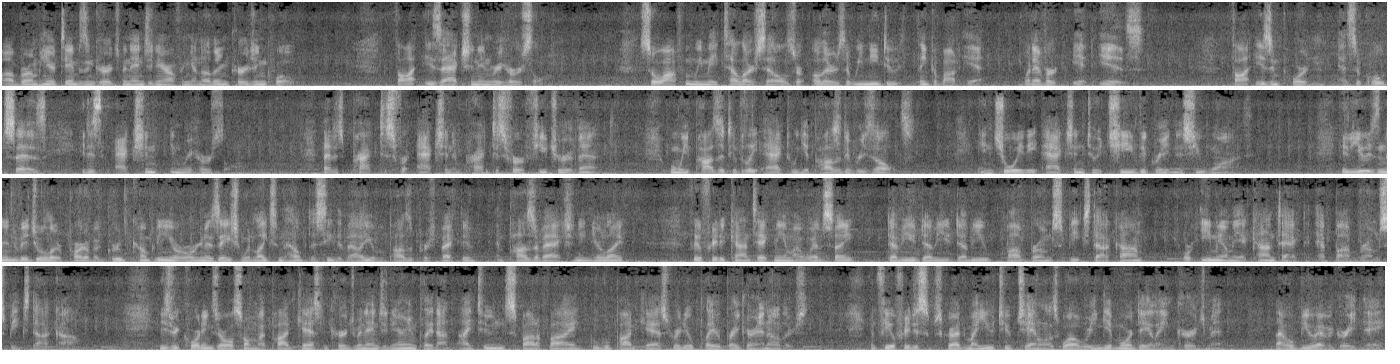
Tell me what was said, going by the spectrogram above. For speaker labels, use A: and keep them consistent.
A: Bob Brum here, Tampa's Encouragement Engineer, offering another encouraging quote Thought is action in rehearsal. So often we may tell ourselves or others that we need to think about it, whatever it is. Thought is important. As the quote says, it is action in rehearsal. That is practice for action and practice for a future event. When we positively act, we get positive results. Enjoy the action to achieve the greatness you want. If you, as an individual or part of a group, company, or organization, would like some help to see the value of a positive perspective and positive action in your life, feel free to contact me on my website, www.bobbrumspeaks.com, or email me at contact at bobbrumspeaks.com. These recordings are also on my podcast, Encouragement Engineering, played on iTunes, Spotify, Google Podcasts, Radio Player Breaker, and others. And feel free to subscribe to my YouTube channel as well, where you can get more daily encouragement. And I hope you have a great day.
